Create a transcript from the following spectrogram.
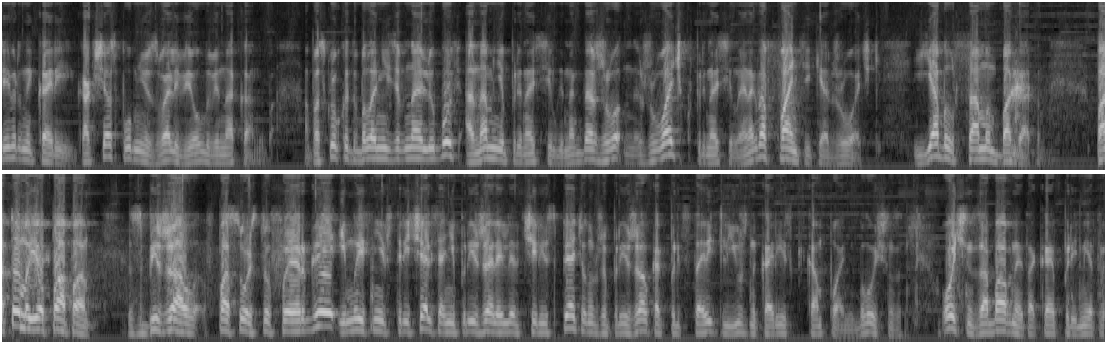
Северной Кореи. Как сейчас помню, звали Виола Виноканова. А поскольку это была неземная любовь, она мне приносила. Иногда жвачку приносила, а иногда фантики от жвачки. И я был самым богатым. Потом ее папа сбежал в посольство ФРГ, и мы с ней встречались, они приезжали лет через пять, он уже приезжал как представитель южнокорейской компании. Было очень, очень забавная такая примета.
